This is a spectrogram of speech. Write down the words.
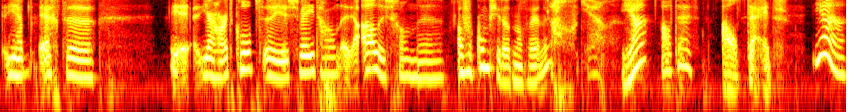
Je hebt echt... eh, je, je hart klopt. eh, je zweethand. eh, Alles gewoon... eh, Overkomt je dat nog wel eens? oh, ja, Ja? altijd. Altijd. Ja,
